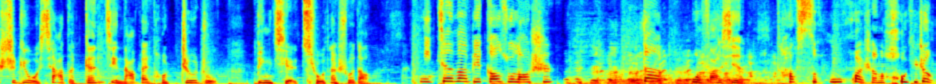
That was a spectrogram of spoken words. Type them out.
当时给我吓得赶紧拿外套遮住，并且求他说道：“你千万别告诉老师。”但我发现他似乎患上了后遗症，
